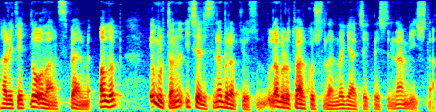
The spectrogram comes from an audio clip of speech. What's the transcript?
hareketli olan spermi alıp yumurtanın içerisine bırakıyorsun. Bu laboratuvar koşullarında gerçekleştirilen bir işlem.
